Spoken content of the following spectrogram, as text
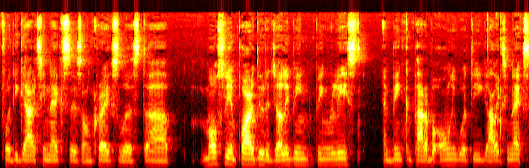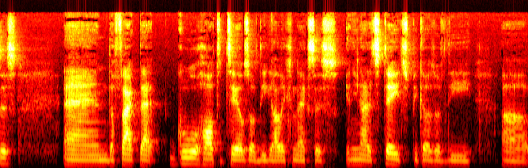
for the Galaxy Nexus on Craigslist, uh, mostly in part due to Jelly Bean being released and being compatible only with the Galaxy Nexus and the fact that Google halted sales of the Galaxy Nexus in the United States because of the uh,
